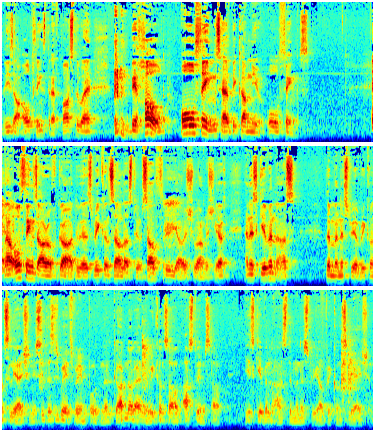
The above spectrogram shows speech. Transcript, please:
These are old things that have passed away. Behold, all things have become new. All things. Now, all things are of God, who has reconciled us to Himself through Yahushua Mashiach, and has given us the ministry of reconciliation. You see, this is where it's very important that God not only reconciled us to Himself, He's given us the ministry of reconciliation.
